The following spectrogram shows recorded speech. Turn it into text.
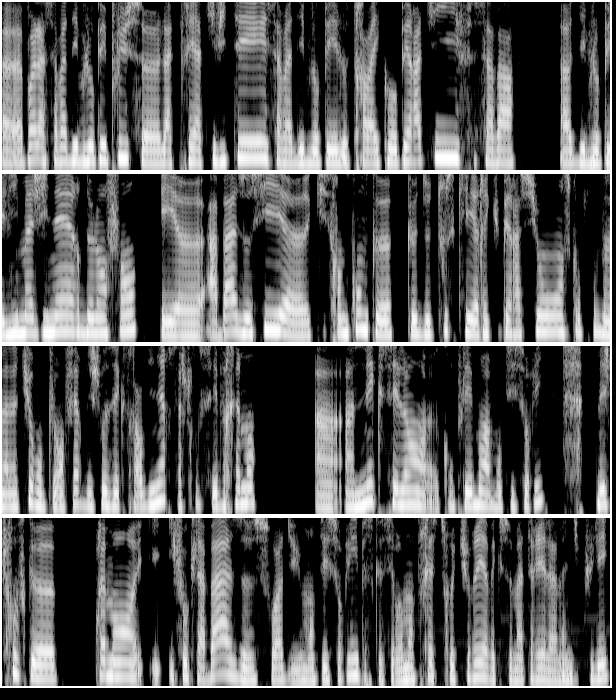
euh, voilà ça va développer plus la créativité ça va développer le travail coopératif ça va développer l'imaginaire de l'enfant et à base aussi qui se rendent compte que que de tout ce qui est récupération ce qu'on trouve dans la nature on peut en faire des choses extraordinaires. Ça je trouve c'est vraiment un, un excellent complément à Montessori. Mais je trouve que vraiment, il faut que la base soit du Montessori parce que c'est vraiment très structuré avec ce matériel à manipuler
